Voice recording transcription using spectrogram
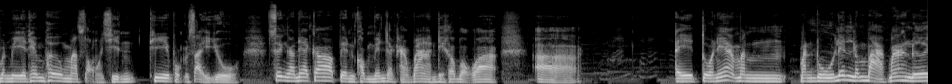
มันมีไอเทมเพิ่มมา 2 ชิ้นที่ผมใส่อยู่ ซึ่งอันนี้ก็เป็นคอมเมนต์จากทางบ้านที่เขาบอกว่าไอตัวเนี้ยมันมันดูเล่นลำบากมากเลย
